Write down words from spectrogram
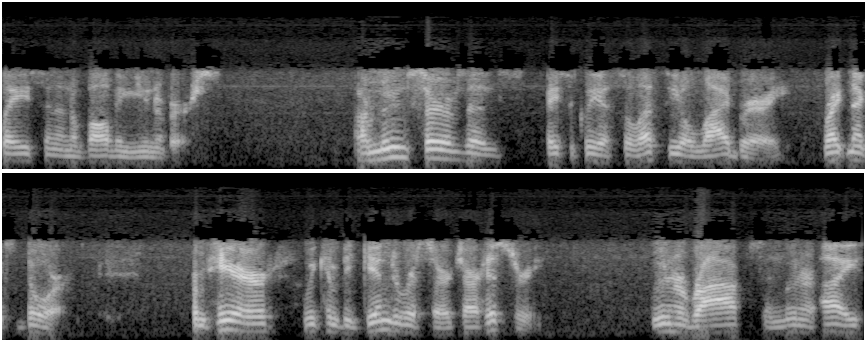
place in an evolving universe. Our moon serves as basically a celestial library right next door. From here, we can begin to research our history. Lunar rocks and lunar ice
